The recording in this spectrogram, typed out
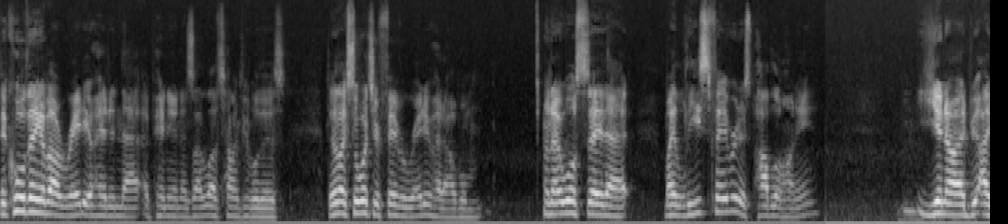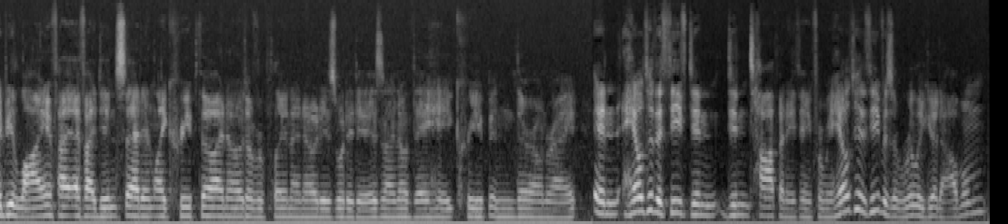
the cool thing about Radiohead, in that opinion, is I love telling people this. They're like, "So, what's your favorite Radiohead album?" And I will say that my least favorite is Pablo Honey. You know, I'd be I'd be lying if I if I didn't say I didn't like Creep though. I know it's overplayed and I know it is what it is, and I know they hate Creep in their own right. And Hail to the Thief didn't didn't top anything for me. Hail to the Thief is a really good album,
